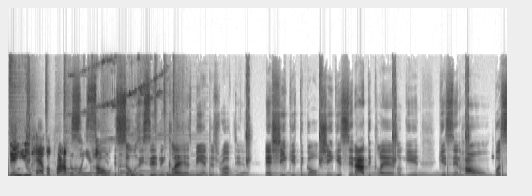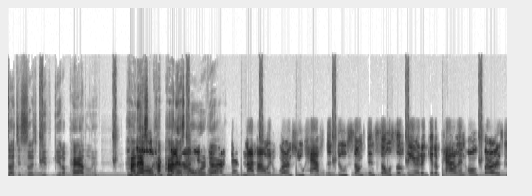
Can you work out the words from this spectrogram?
then you have a problem on your so, hands. So Susie sitting in class being disruptive, and she get to go, she gets sent out the class or get get sent home, but such and such get get a paddling. How no, that's, how, how that's gonna work works. out? That's not how it works. You have to do something so severe to get a paddling on first.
